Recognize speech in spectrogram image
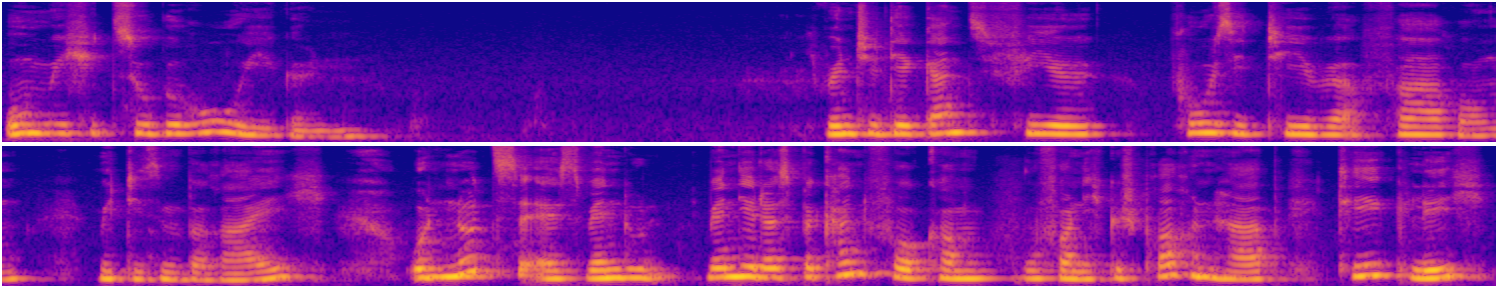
um mich zu beruhigen. Ich wünsche dir ganz viel positive Erfahrung mit diesem Bereich und nutze es, wenn, du, wenn dir das bekannt vorkommt, wovon ich gesprochen habe, täglich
